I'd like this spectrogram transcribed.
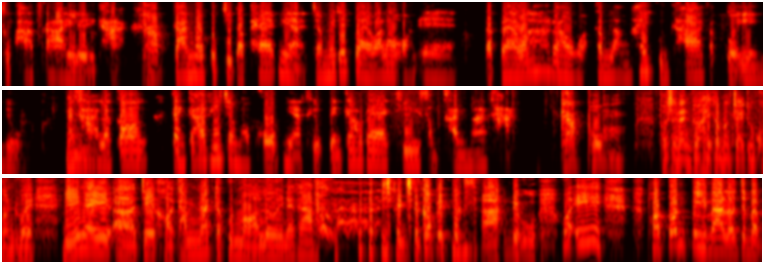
สุขภาพกายเลยค่ะครับการมาพบจิตแพทย์เนี่ยจะไม่ได้แปลว่าเราอ่อนแอ แต่แปลว่าเราอะกำลังให้คุณค่ากับตัวเองอยู่นะคะอืมแล้วก็การกล้าที่จะมาพบเนี่ยถือเป็นก้าวแรกที่สำคัญมากค่ะ ครับผม เพราะฉะนั้นก็ให้กำลังใจทุกคนด้วยเดี๋ยวยังไงเจขอทำนัดกับคุณหมอเลยนะครับ อยากจะก็ไปปรึกษาดู ว่าเอ๊ะพอต้นปีมาเราจะแบบ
